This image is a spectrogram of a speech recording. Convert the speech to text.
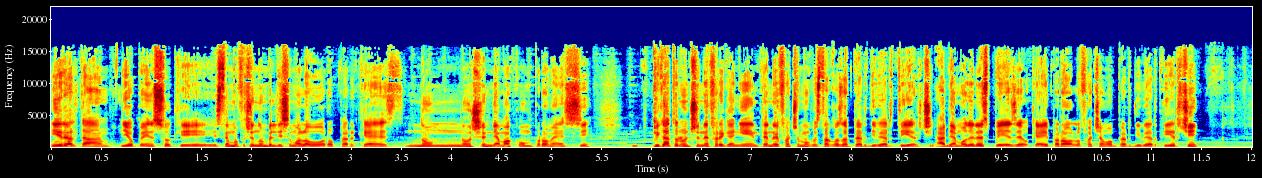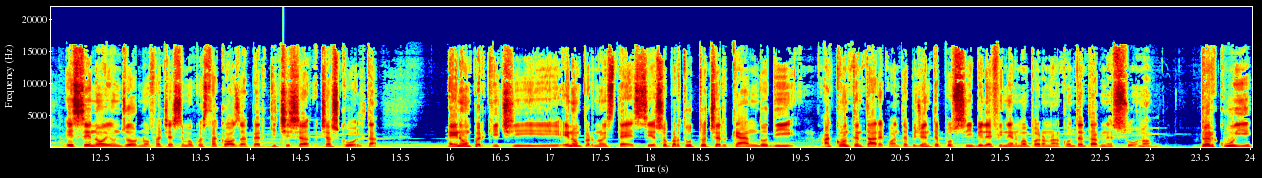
In realtà io penso che stiamo facendo un bellissimo lavoro perché non, non, scendiamo a compromessi, più che altro non ce ne frega niente, noi facciamo questa cosa per divertirci, abbiamo delle spese, ok, però lo facciamo per divertirci e se noi un giorno facessimo questa cosa per chi ci, ci ascolta, e non per chi ci e non per noi stessi e soprattutto cercando di accontentare quanta più gente possibile finiremo per non accontentare nessuno. Per cui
